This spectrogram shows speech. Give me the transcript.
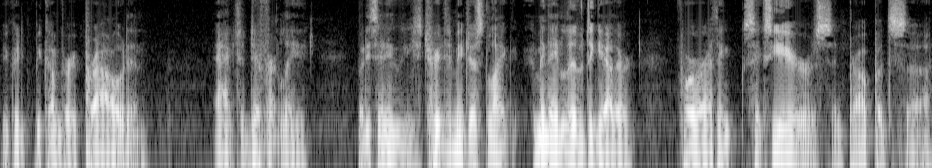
You could become very proud and act differently. But he said he, he, treated me just like, I mean, they lived together for, I think, six years in Prabhupada's, uh,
